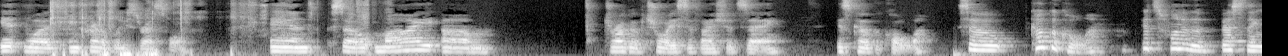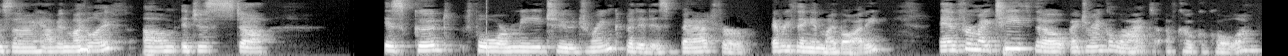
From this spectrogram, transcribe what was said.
it was incredibly stressful. And so, my um, drug of choice, if I should say, is Coca Cola. So, Coca Cola, it's one of the best things that I have in my life. Um, it just uh, is good for me to drink, but it is bad for everything in my body. And for my teeth, though, I drank a lot of Coca Cola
